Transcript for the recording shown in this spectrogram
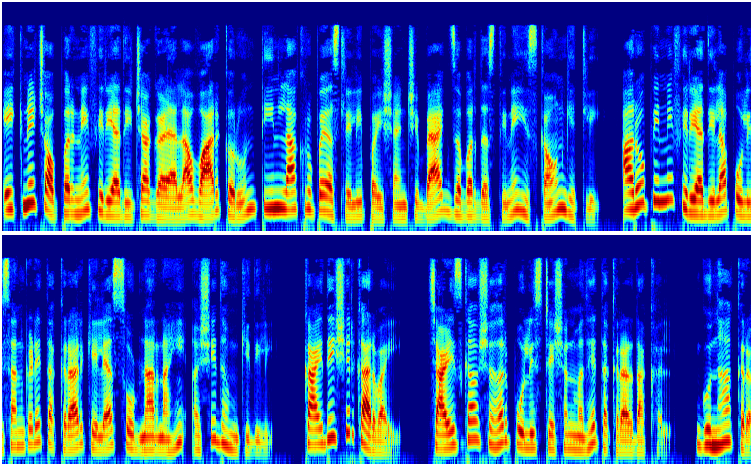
एकने चॉपरने फिर्यादीच्या गळ्याला वार करून तीन लाख रुपये असलेली पैशांची बॅग जबरदस्तीने हिसकावून घेतली. आरोपींनी फिर्यादीला पोलिसांकडे तक्रार केल्यास सोडणार नाही अशी धमकी दिली. कायदेशीर कारवाई. चाळीसगाव शहर पोलीस स्टेशनमध्ये तक्रार दाखल. गुन्हा क्र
